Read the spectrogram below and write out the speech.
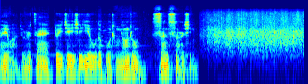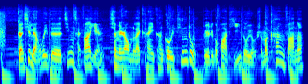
还有啊，就是在对接一些业务的过程当中，三思而行。感谢两位的精彩发言。下面让我们来看一看各位听众对这个话题都有什么看法呢？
